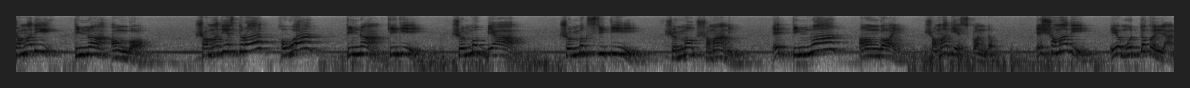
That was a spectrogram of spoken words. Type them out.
সমাধি তিন্ন অঙ্গ। সমাধি স্তরত হওয়া তিন্ন কি কি? সম্যক ব্যায়াম, সম্যক স্মৃতি, সম্যক সমাধি। এই তিন্ন অঙ্গয় সমাধি স্কন্দ এই সমাধি এ মধ্য কল্যাণ।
